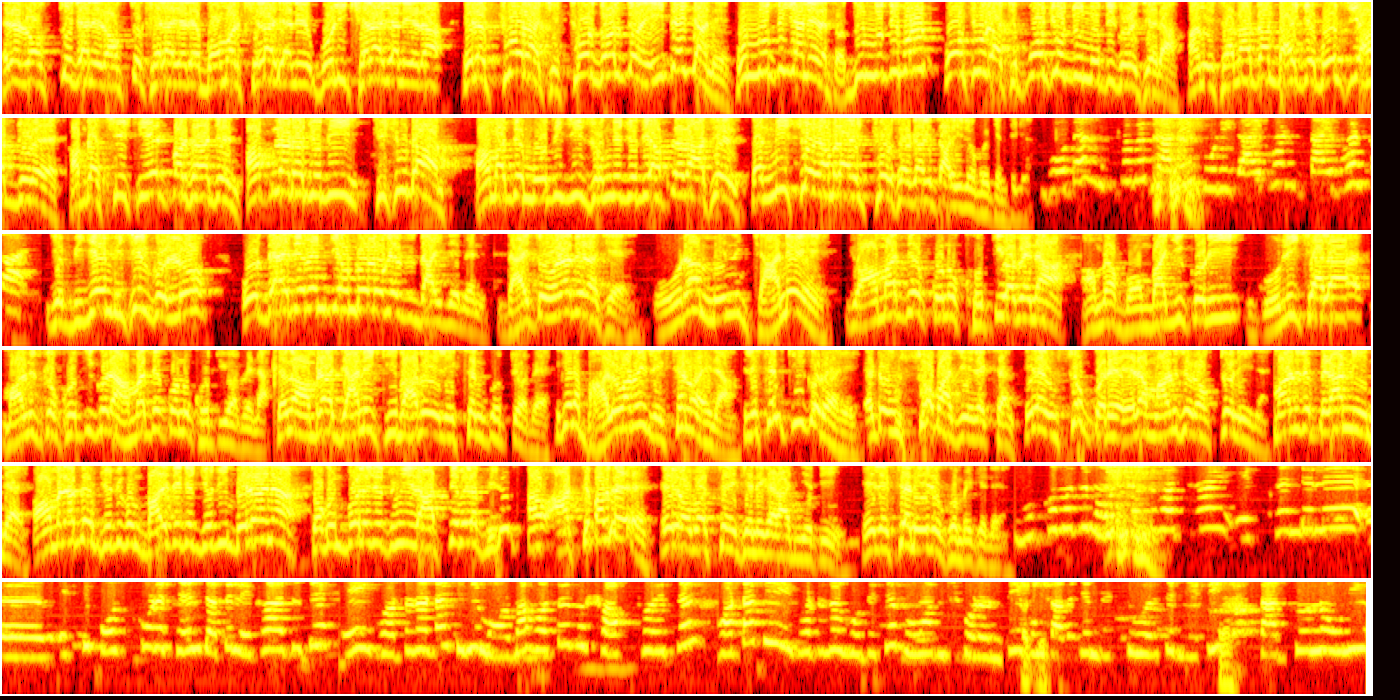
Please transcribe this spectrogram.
এরা রক্ত জানে রক্ত খেলা জানে বোমার খেলা জানে গলি খেলা জানে এরা। এরা চোর আছে চোর দল তো এইটাই জানে উন্নতি জানে না তো। দুর্নীতি বলুন প্রচুর আছে প্রচুর দুর্নীতি করেছে এরা। আমি সনাতন ভাইকে বলছি হাত জোড়ে আপনার সিক্সটি এইট পার্সেন্ট আছেন। আপনারা যদি কিছুটা আমাদের মোদিজির সঙ্গে যদি আপনারা আছেন তা নিশ্চয়ই আমরা এই চোর সরকারকে তাড়িয়ে দেবো এখান থেকে। যে বিজয় মিছিল করল ওর দায় দেবেন কি? অন্য লোকের দায় দেবেন। দায় তো আছে। ওরা মেন জানে যে আমাদের কোনো ক্ষতি হবে না। আমরা বোমবাজি করি, গুলি চালাই, মানুষকে ক্ষতি করে আমাদের কোনো ক্ষতি হবে না। কেন? আমরা জানি কীভাবে ইলেকশন করতে হবে। এখানে ভালোভাবে ইলেকশন হয় না। ইলেকশন কি করে হয়? একটা উৎসব আছে ইলেকশন এরা উৎসব করে, এরা মানুষের রক্ত নিয়ে নেয়, মানুষের প্রাণ নিয়ে নেয়। আমরা তো যদি বাড়ি থেকে যদি বেরোয় না, তখন বলে যে, তুমি রাত্রেবেলা ফিরত আসতে পারবে? এই অবস্থায় এখানে রাজনীতি। ইলেকশন এইরকম এখানে। মুখ্যমন্ত্রী একটি পোস্ট করেছেন যাতে লেখা আছে যে এই ঘটনাটা তিনি মর্মাহত এবং শক্ত হয়েছেন। হঠাৎই এই ঘটনা ঘটেছে বোমা বিস্ফোরণটি এবং আচ্ছা। তাদের যে মৃত্যু হয়েছে মেয়েটি তার জন্য উনি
